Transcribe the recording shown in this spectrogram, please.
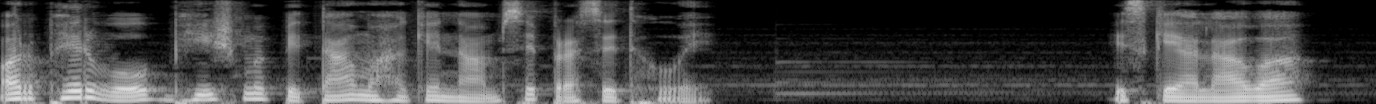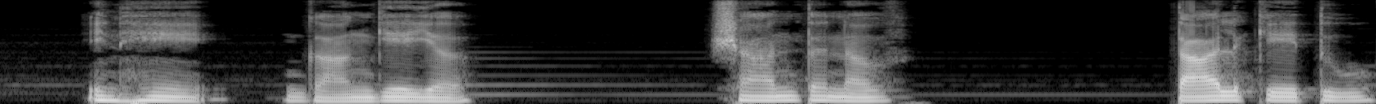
और फिर वो भीष्म पितामह के नाम से प्रसिद्ध हुए। इसके अलावा इन्हें गांगेय, शांतनव, तालकेतु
